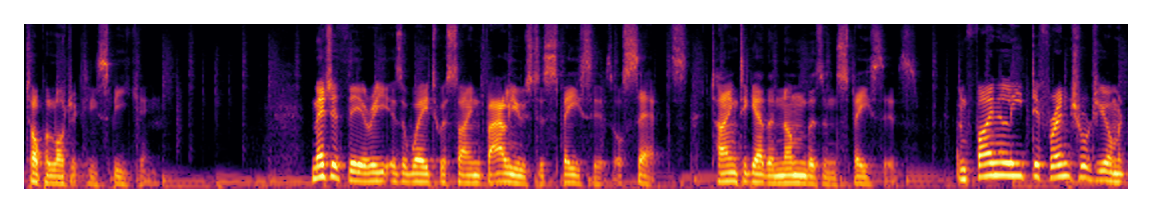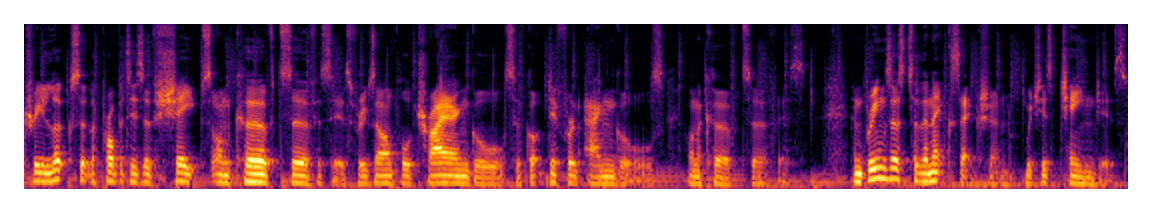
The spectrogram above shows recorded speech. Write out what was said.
topologically speaking. Measure theory is a way to assign values to spaces or sets, tying together numbers and spaces. And finally, differential geometry looks at the properties of shapes on curved surfaces. For example, triangles have got different angles on a curved surface. And brings us to the next section, which is changes.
